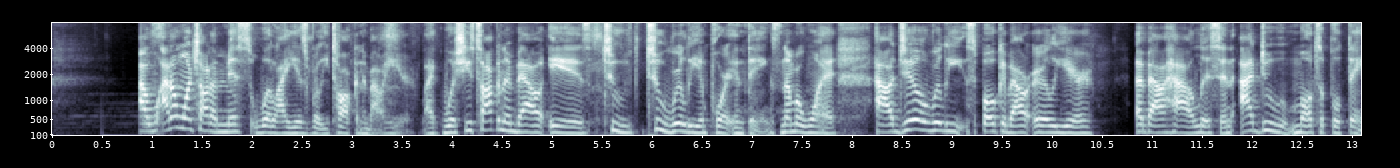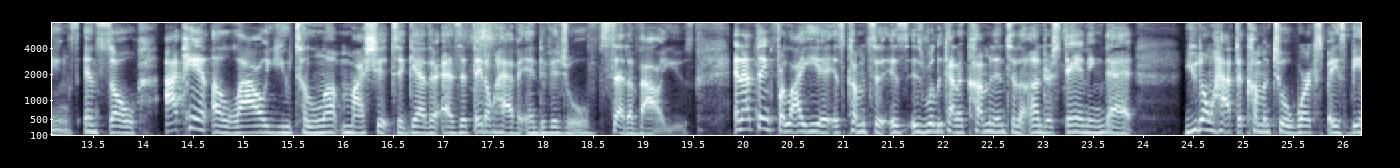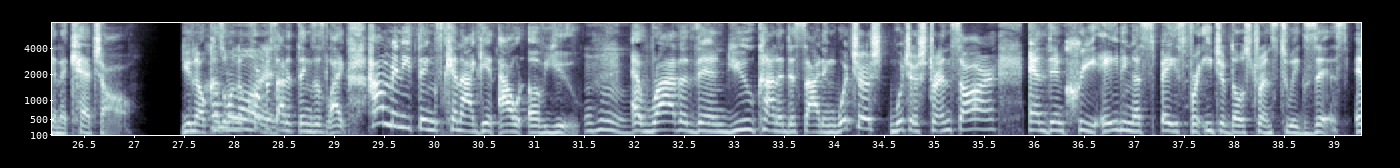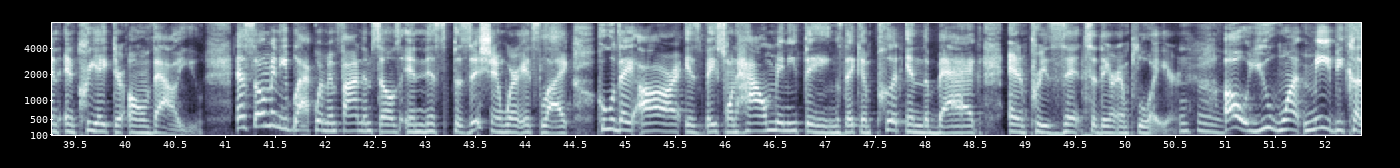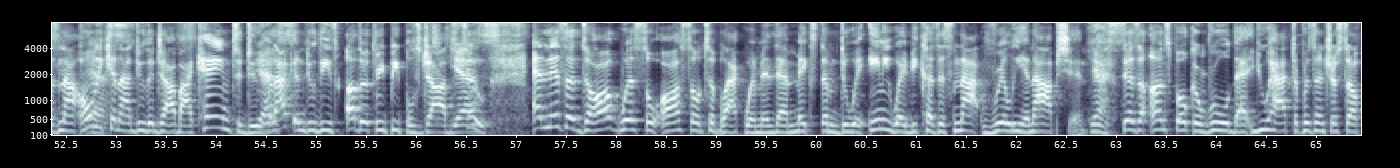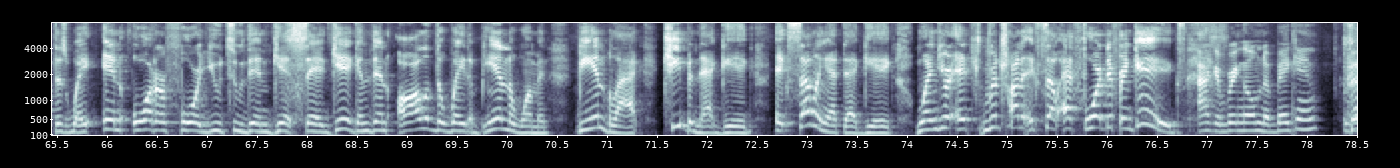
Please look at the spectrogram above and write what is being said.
I, I don't want y'all to miss what Laiya is really talking about here. Like what she's talking about is two two really important things. Number one, how Jill really spoke about earlier about how listen, I do multiple things, and so I can't allow you to lump my shit together as if they don't have an individual set of values. And I think for Laiya is coming to is is really kind of coming into the understanding that you don't have to come into a workspace being a catch-all. You know, because Come on the corporate side of things, it's like, how many things can I get out of you? Mm-hmm. And rather than you kind of deciding what your what your strengths are, and then creating a space for each of those strengths to exist and, and create their own value. And so many black women find themselves in this position where it's like who they are is based on how many things they can put in the bag and present to their employer. Oh, you want me because not only Yes. can I do the job I came to do, but I can do these other three people's jobs Yes. too. And there's a dog whistle also to black women that makes them do it anyway because it's not really an option. Yes. There's an unspoken rule that you have to present yourself this way in order for you to then get said gig. And then all of the way to being the woman, being black, keeping that gig, excelling at that gig when you're at, we're trying to excel at four different gigs. I can bring home the bacon. Baby.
